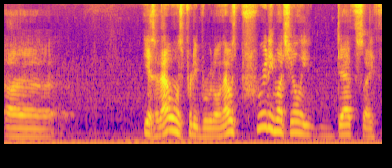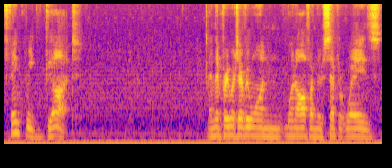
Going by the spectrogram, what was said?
Uh, yeah. So that one was pretty brutal, and that was pretty much the only deaths I think we got. And then pretty much everyone went off on their separate ways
